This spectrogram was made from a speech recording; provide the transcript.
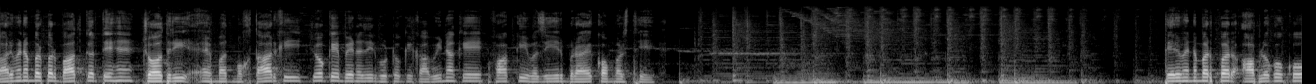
बारहवें नंबर पर बात करते हैं चौधरी अहमद मुख्तार की, जो कि बेनज़ीर भुट्टो की काबीना के वफाकी वज़ीर बरए कॉमर्स थे। तेरहवें नंबर पर आप लोगों को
